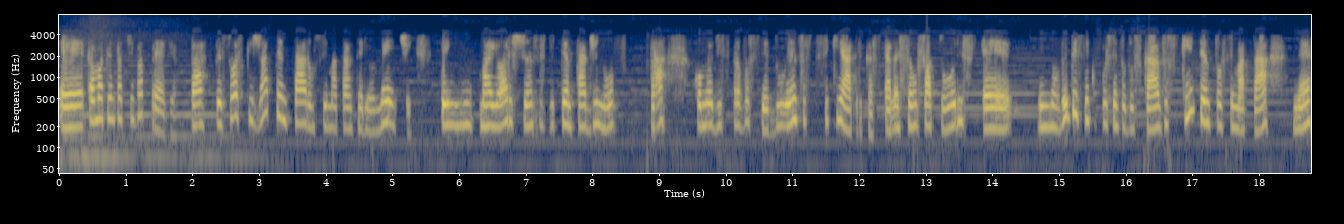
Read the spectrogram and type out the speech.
É, é uma tentativa prévia, tá? Pessoas que já tentaram se matar anteriormente têm maiores chances de tentar de novo, tá? Como eu disse para você, doenças psiquiátricas, elas são fatores é, em 95% dos casos, quem tentou se matar, né,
